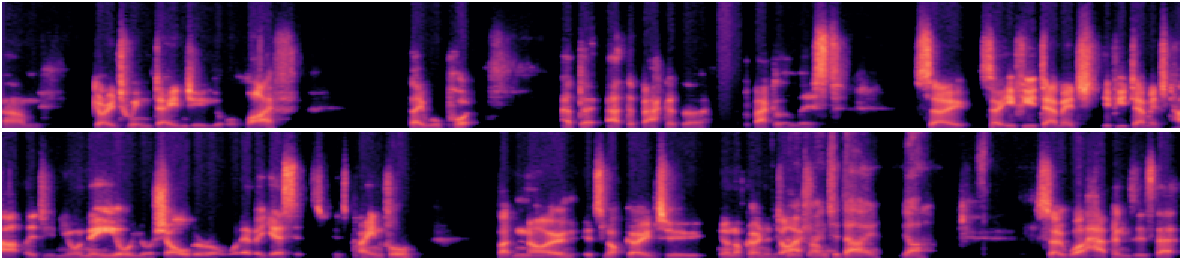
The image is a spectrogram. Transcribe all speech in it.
um, going to endanger your life, they will put at the at the back of the, the back of the list. So so if you damage if you damage cartilage in your knee or your shoulder or whatever, yes, it's it's painful, but no, it's not going to you're not going to die You're from going it. to die. Yeah. So what happens is that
